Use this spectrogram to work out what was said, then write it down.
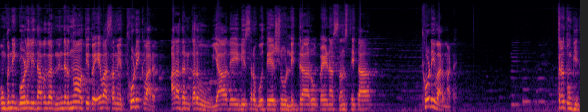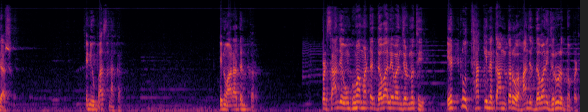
ઊંઘની ગોળી લીધા વગર નિંદર ન આવતી તો એવા સમયે થોડીક વાર આરાધન કરવું. યા દેવી સર્વભૂતેષુ નિદ્રા રૂપેણ સંસ્થિતા. થોડી વાર માટે. તરત ઊંઘી જશો. એની ઉપાસના કરો. એનું આરાધન કરો. પણ સાંજે ઊંઘવા માટે દવા લેવાની જરૂર નથી. એટલું થાકીને કામ કરો, સાંજે દવાની જરૂર જ ન પડે.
